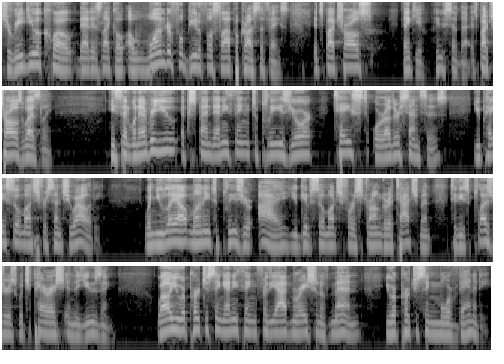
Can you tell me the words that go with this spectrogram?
To read you a quote that is like a, a wonderful, beautiful slap across the face. It's by Charles, thank you. Who said that? It's by Charles Wesley. He said, Whenever you expend anything to please your taste or other senses, you pay so much for sensuality. When you lay out money to please your eye, you give so much for a stronger attachment to these pleasures which perish in the using. While you are purchasing anything for the admiration of men, you are purchasing more vanity.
